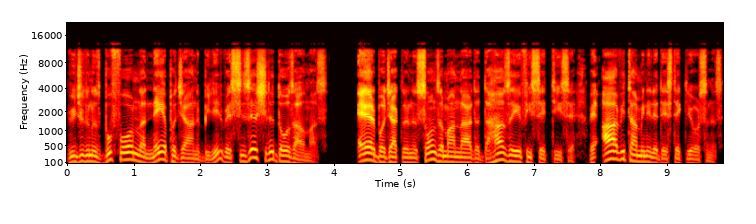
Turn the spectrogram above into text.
Vücudunuz bu formla ne yapacağını bilir ve size aşırı doz almaz. Eğer bacaklarınız son zamanlarda daha zayıf hissettiyse ve A vitaminiyle destekliyorsanız,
